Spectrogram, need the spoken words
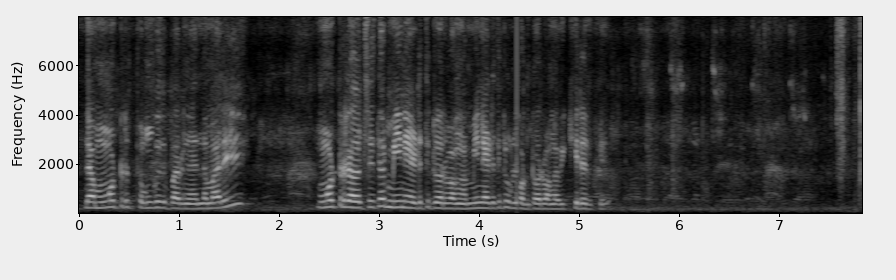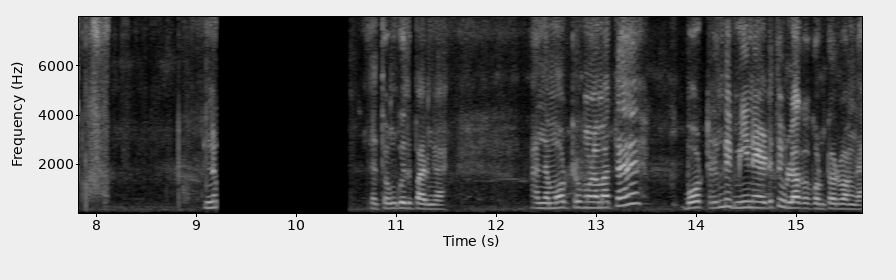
இந்த மோட்ரு தொங்குது பாருங்க இந்த மாதிரி மோட்டரை வச்சு தான் மீனை எடுத்துகிட்டு வருவாங்க. மீன் எடுத்துகிட்டு உள்ள கொண்டு வருவாங்க விற்கிறதுக்கு இன்னும் இந்த தொங்குது பாருங்க. அந்த மோட்ரு மூலமாக தான் போட்லேருந்து மீனை எடுத்து உள்ளாக்க கொண்டு வருவாங்க.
